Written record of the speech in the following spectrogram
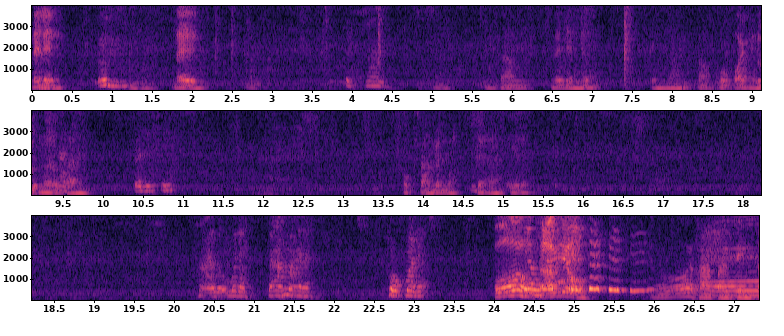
ได้เล่นอืมได้อีกสามซ้ำได้เล่นเด้อเต็มร้านเราโอ้ปล่อยให้รุดเมื่อเราตายไปดูสิหกสามเป็นบ่ไปหาสี่เลยหาดูมาเลยสามมาเลยหกมาเลยโอ้หกสามเดียวโอ้ ยผ้าปากเป็นต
